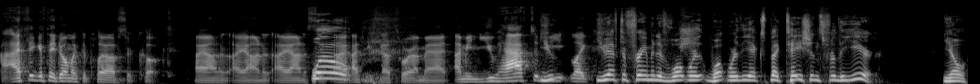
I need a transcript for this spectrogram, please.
I, I think if they don't make the playoffs, they're cooked. I hon- I, hon- I honestly, Well- I, I think that's where I'm at. I mean, you have to You- be like, You have to frame it as what were what were the expectations for the year? You know,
